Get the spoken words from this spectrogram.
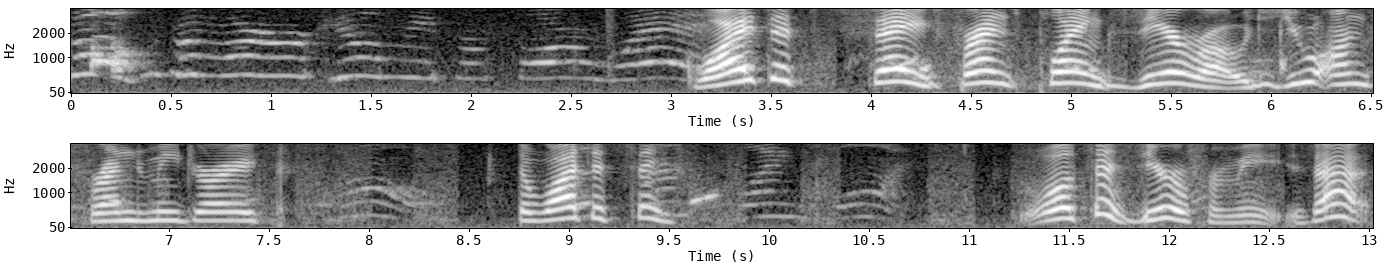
No! The murderer killed me from far away! Why is it say friends playing zero? Did you unfriend me, Drake? No. Then why does it Just say? playing one. Well, it says zero for me. Is that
